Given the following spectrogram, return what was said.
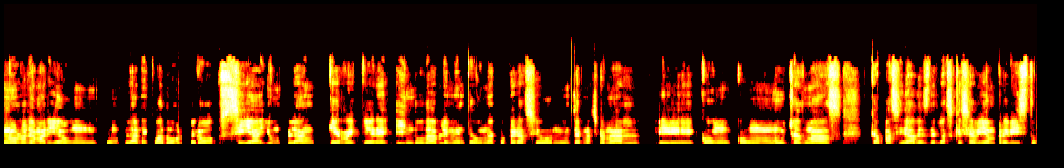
No lo llamaría un, plan Ecuador, pero sí hay un plan que requiere indudablemente una cooperación internacional eh, con, muchas más capacidades de las que se habían previsto.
